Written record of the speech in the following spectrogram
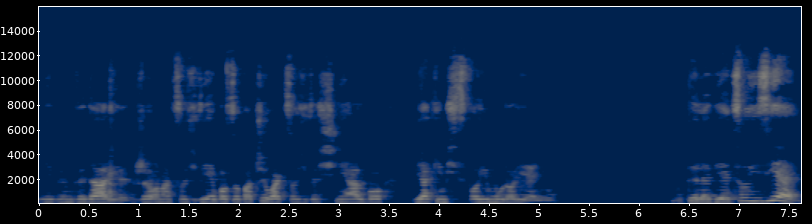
nie wiem, wydaje, że ona coś wie, bo zobaczyła coś we śnie albo w jakimś swoim urojeniu. No tyle wie, co i zje.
